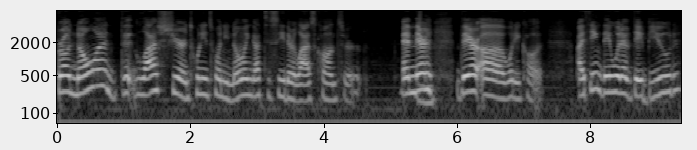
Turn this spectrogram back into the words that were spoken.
bro. No one did, last year in 2020. No one got to see their last concert, and they're they're uh what do you call it? I think they would have debuted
